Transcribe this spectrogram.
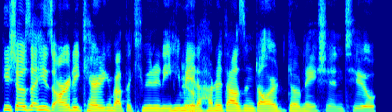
he shows that he's already caring about the community. He made a hundred thousand dollar donation to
